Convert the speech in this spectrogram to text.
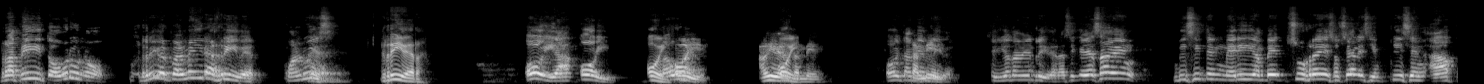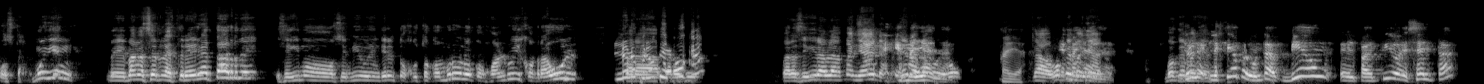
Rapidito, Bruno. River Palmeiras, River. Juan Luis. River, Hoy, ah, hoy. hoy. Hoy. A River Hoy. también. Hoy también, También. River. Sí, yo también River. Así que ya saben, visiten Meridian Bet, sus redes sociales y empiecen a apostar. Muy bien, eh, van a ser las 3 de la tarde. Seguimos en vivo y en directo justo con Bruno, con Juan Luis, con Raúl. ¿No nos para- preguntes Boca? seguir- Para seguir hablando mañana. Es mañana. Ah. Claro, Boca Es es mañana. mañana. Yo le- les quiero preguntar, ¿vieron el partido de Celta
